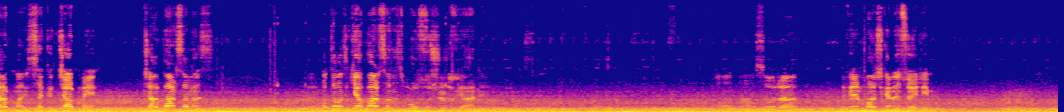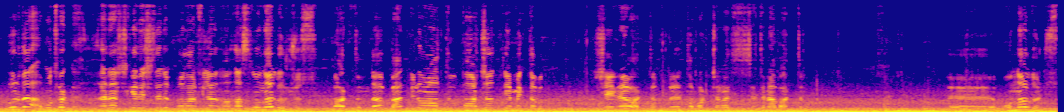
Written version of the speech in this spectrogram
Çarpmayın. Sakın çarpmayın. Çarparsanız e, matematik yaparsanız bozuşuruz yani. Ondan sonra efendim başka ne söyleyeyim? Burada mutfak araç gereçleri falan filan aslında onlar da ucuz baktığımda. Ben dün 16 parça yemek tabak şeyine baktım. Ve tabak çanak setine baktım. Ee, onlar da ucuz.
